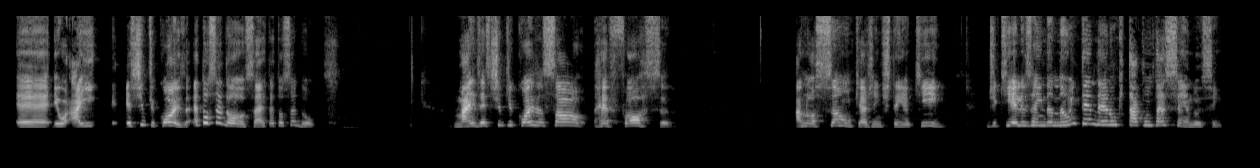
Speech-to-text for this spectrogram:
É, eu, aí, esse tipo de coisa é torcedor, certo? É torcedor. Mas esse tipo de coisa só reforça a noção que a gente tem aqui de que eles ainda não entenderam o que está acontecendo assim.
